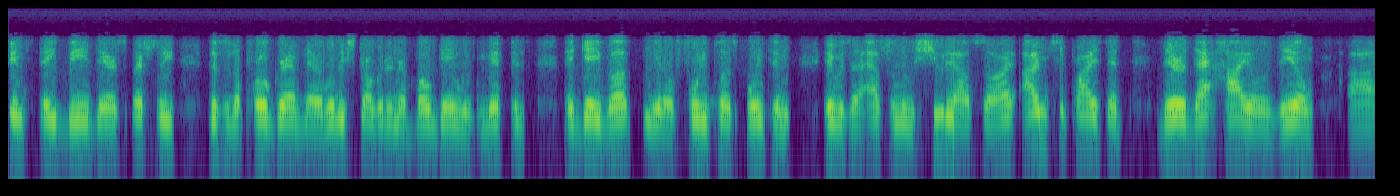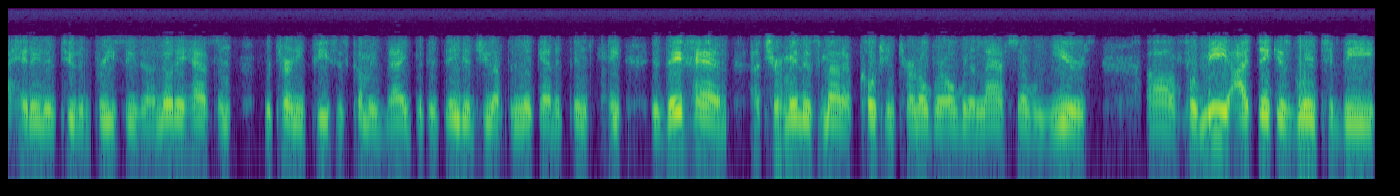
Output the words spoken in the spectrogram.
Penn State being there, especially this is a program that really struggled in their bowl game with Memphis. They gave up, you know, 40 plus points, and it was an absolute shootout. So I, I'm surprised that they're that high on them uh, heading into the preseason. I know they have some returning pieces coming back, but the thing that you have to look at at Penn State is they've had a tremendous amount of coaching turnover over the last several years. Uh, for me, I think is going to be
